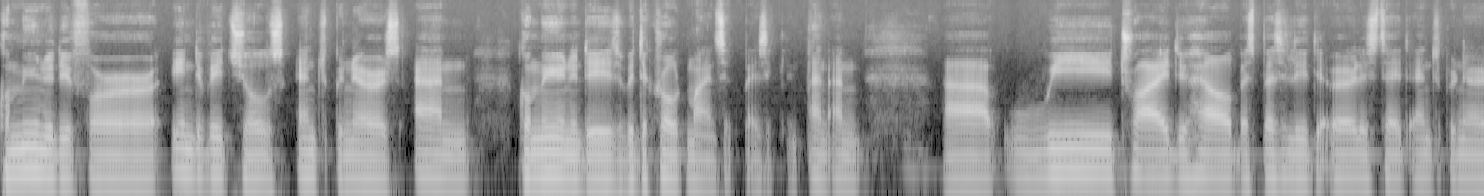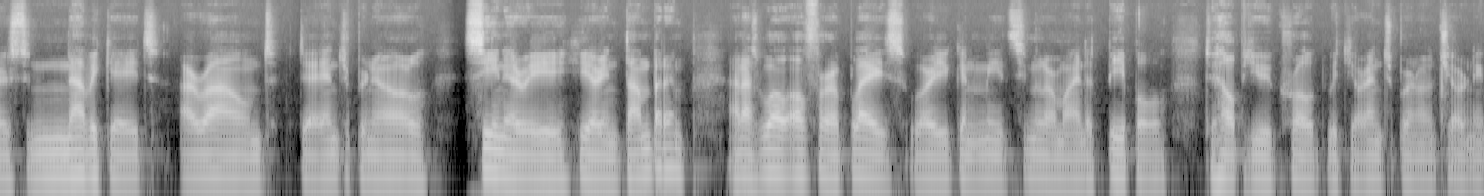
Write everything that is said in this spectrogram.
community for individuals, entrepreneurs, and communities with the growth mindset, basically. And and uh, we try to help, especially the early stage entrepreneurs, to navigate around the entrepreneurial scenery here in Tampere, and as well offer a place where you can meet similar-minded people to help you grow with your entrepreneurial journey.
